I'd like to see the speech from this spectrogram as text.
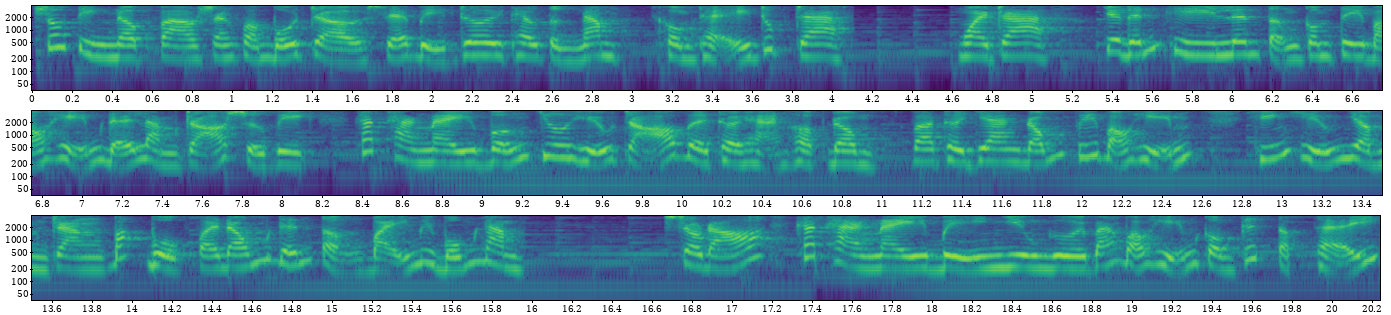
Số tiền nộp vào sản phẩm bổ trợ sẽ bị rơi theo từng năm, không thể rút ra. Ngoài ra, cho đến khi lên tận công ty bảo hiểm để làm rõ sự việc, khách hàng này vẫn chưa hiểu rõ về thời hạn hợp đồng và thời gian đóng phí bảo hiểm, khiến hiểu nhầm rằng bắt buộc phải đóng đến tận 74 năm. Sau đó, khách hàng này bị nhiều người bán bảo hiểm công kích tập thể.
